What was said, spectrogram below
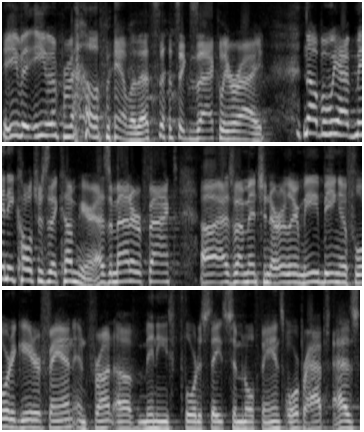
Even even from Alabama, that's that's exactly right. No, but we have many cultures that come here. As a matter of fact, uh, as I mentioned earlier, me being a Florida Gator fan in front of many Florida State Seminole fans, or perhaps, as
